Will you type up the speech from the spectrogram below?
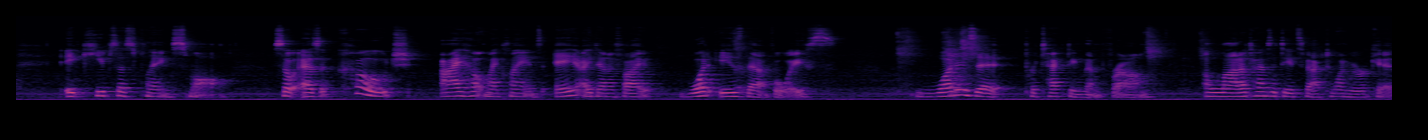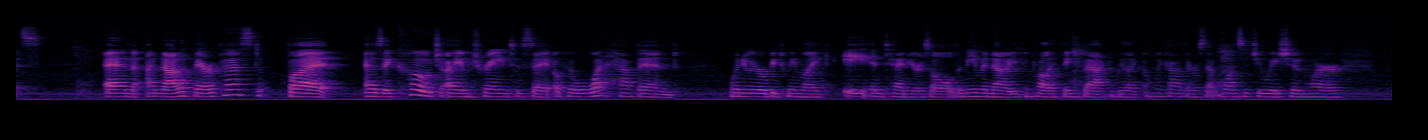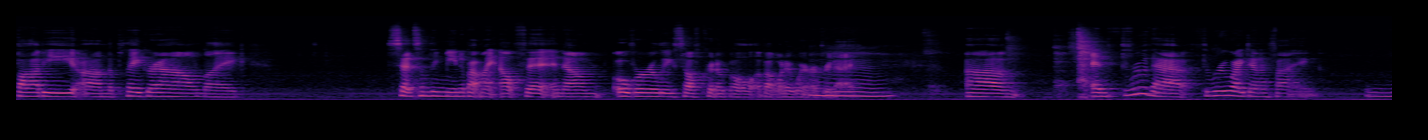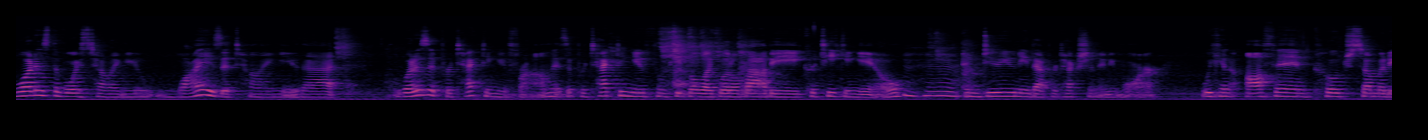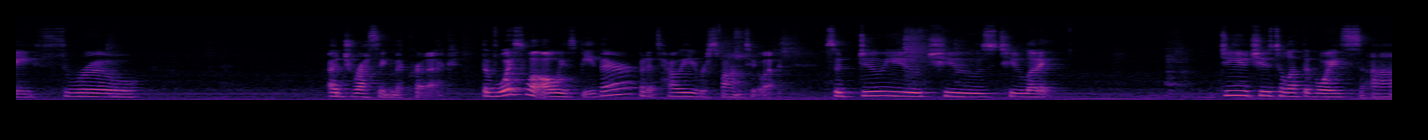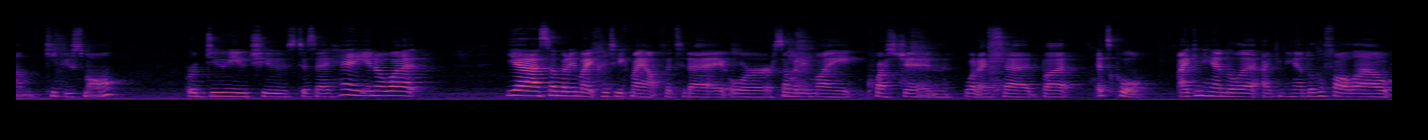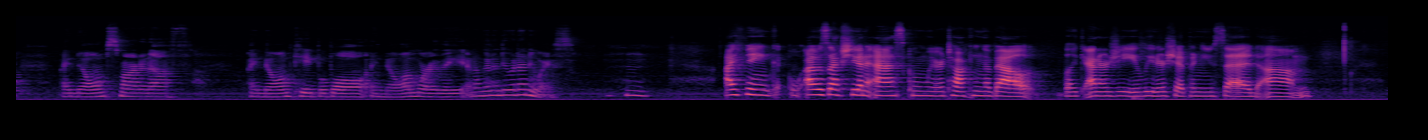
It keeps us playing small. So, as a coach, I help my clients A, identify what is that voice? What is it protecting them from? A lot of times it dates back to when we were kids. And I'm not a therapist, but as a coach, I am trained to say, okay, well, what happened when we were between like eight and 10 years old? And even now, you can probably think back and be like, oh my God, there was that one situation where Bobby on the playground, like, said something mean about my outfit, and now I'm overly self critical about what I wear every day. Um, and through that, through identifying what is the voice telling you, why is it telling you that, what is it protecting you from? Is it protecting you from people like little Bobby critiquing you? And do you need that protection anymore? We can often coach somebody through addressing the critic. The voice will always be there, but it's how you respond to it. So do you choose to let it do you choose to let the voice um, keep you small? Or do you choose to say hey you know what? Yeah somebody might critique my outfit today or somebody might question what i said but it's cool. I can handle it. I can handle the fallout. I know i'm smart enough. I know i'm capable. I know i'm worthy and i'm going to do it anyways I think I was actually going to ask when we were talking about like energy leadership, and you said um,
